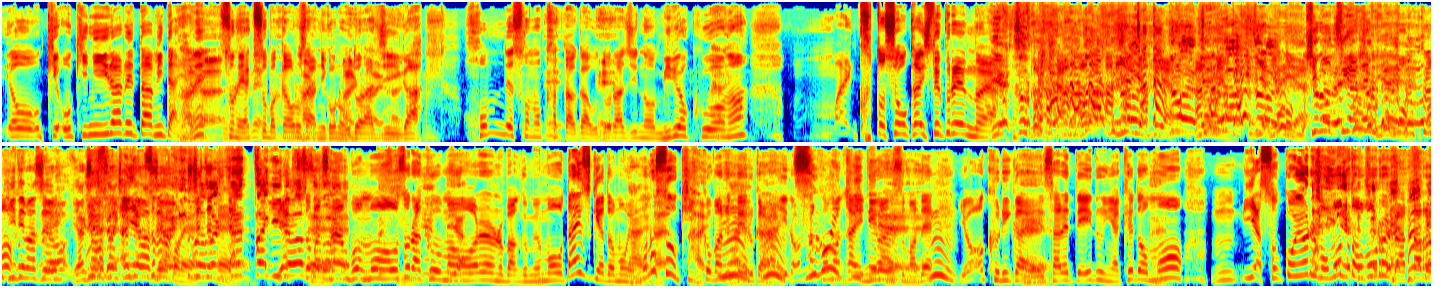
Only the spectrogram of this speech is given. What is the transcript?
り、お気お気に入られたみたいなね、その焼きそばかおるさんにこのうどらじが。ほんでその方がうどらじの魅力をな、うまいこと紹介してくれんのや。いやいやいやいや気持ちがね、もう聞いてますよ焼きそばさん聞いてますよこれ絶対聞いてますよ焼きそばさんこももうおそらくもう我々の番組もう大好きやと思うよ、ものすごく聞き込まれているから、いろんな細かいニュアンスまでよく理解されているんやけども、うん、いやそこよりももっとおもろいなっただろ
